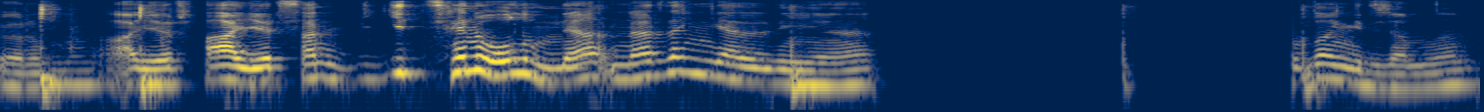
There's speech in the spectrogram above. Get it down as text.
Diyorum. Hayır, hayır. Sen bir gitsene oğlum. Ne, nereden geldin ya? Buradan gideceğim lan.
